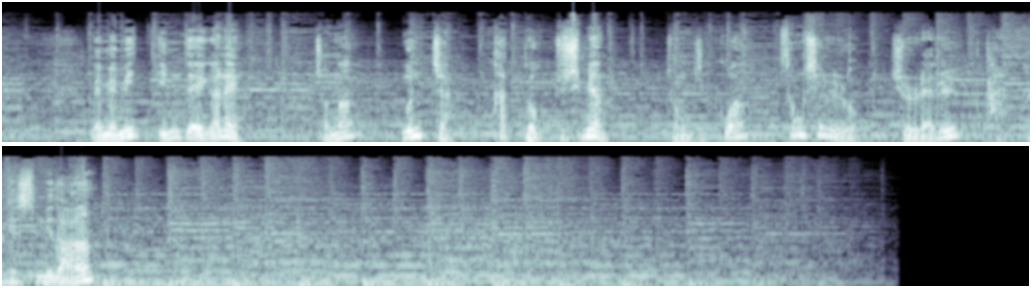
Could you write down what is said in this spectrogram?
매매 및 임대에 관해 전화, 문자, 카톡 주시면 정직과 성실로 신뢰를 다하겠습니다.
